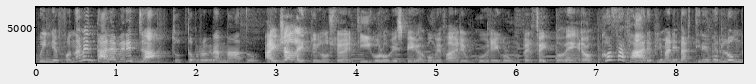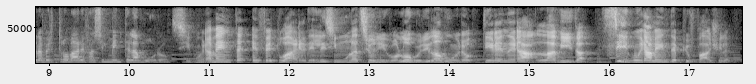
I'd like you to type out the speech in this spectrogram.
quindi è fondamentale avere già tutto programmato. Hai già letto il nostro articolo che spiega come fare un curriculum perfetto, vero? Cosa fare prima di partire per Londra per trovare facilmente sicuramente lavoro? Sicuramente effettuare delle simulazioni di colloquio di lavoro ti renderà la vita sicuramente più facile.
